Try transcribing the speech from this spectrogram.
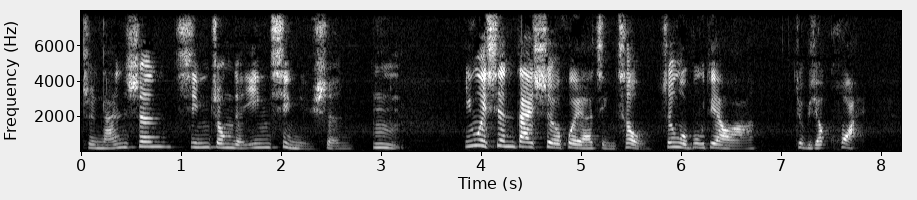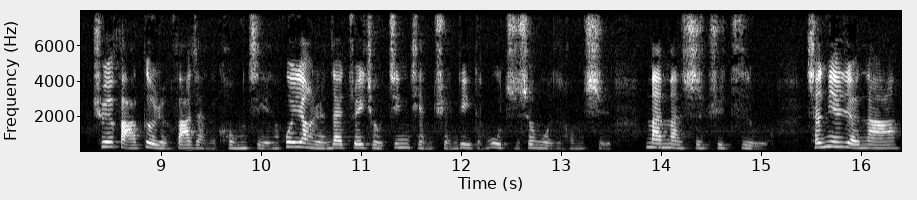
是男生心中的阴性女生。嗯，因为现代社会啊紧凑，生活步调啊就比较快，缺乏个人发展的空间，会让人在追求金钱、权力等物质生活的同时，慢慢失去自我。成年人啊，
